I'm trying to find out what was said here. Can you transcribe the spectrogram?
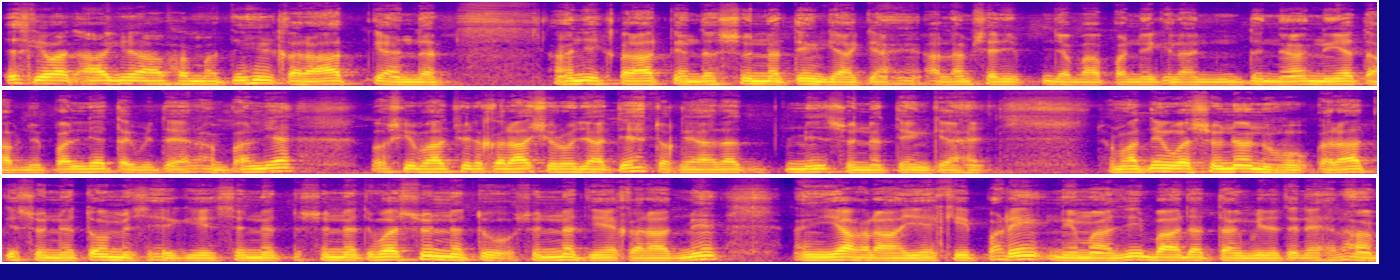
اس کے بعد آگے آپ فرماتے ہیں قرآت کے اندر۔ ہاں جی قرآت کے اندر سنتیں کیا کیا ہیں؟ علم شریف جب آپ پڑھنے کے لیے نیت آپ نے پڑھ لیا تقبیت احرام پڑھ لیا، اس کے بعد پھر قرآن شروع ہو جاتے ہیں تو قیارت میں سنتیں کیا ہے فرماتے ہیں وہ سنن ہو قرات کے سنتوں میں سے یہ سنت سنت و سنت و سنت یہ قرات میں یغرا یہ کہ پڑھیں نمازی بادت تقبیرت الحرام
